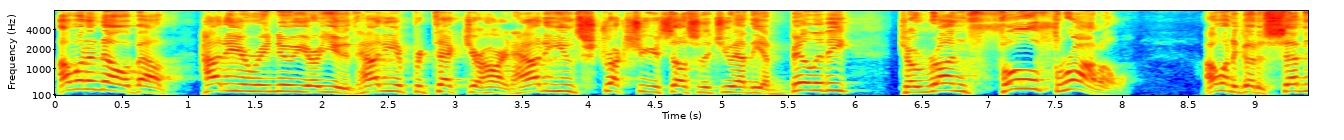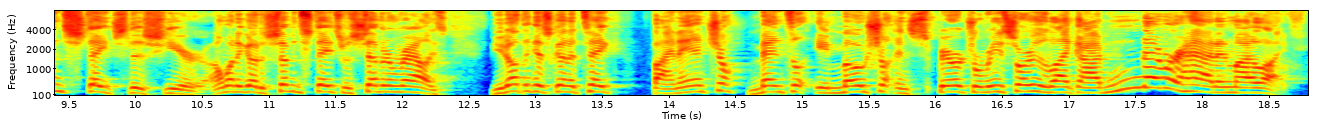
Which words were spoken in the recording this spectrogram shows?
I want to know about how do you renew your youth? How do you protect your heart? How do you structure yourself so that you have the ability to run full throttle? I want to go to seven states this year. I want to go to seven states with seven rallies. You don't think it's going to take financial, mental, emotional, and spiritual resources like I've never had in my life?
